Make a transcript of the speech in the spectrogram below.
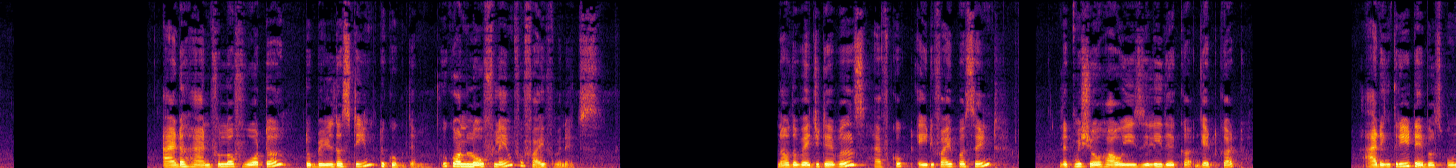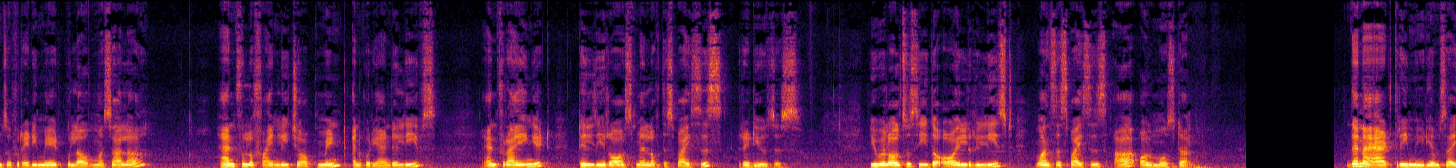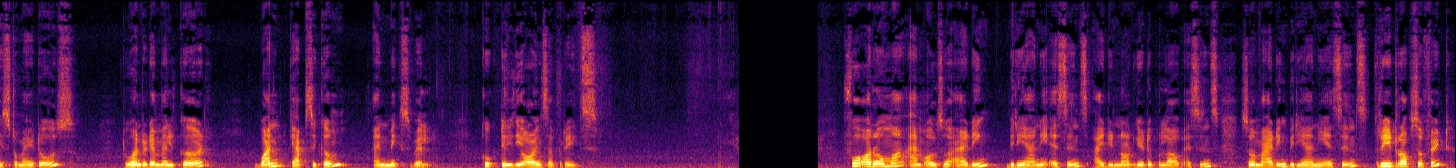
Add a handful of water to build the steam to cook them. Cook on low flame for 5 minutes. Now the vegetables have cooked 85%. Let me show how easily they get cut adding 3 tablespoons of ready-made pulao masala, handful of finely chopped mint and coriander leaves and frying it till the raw smell of the spices reduces. You will also see the oil released once the spices are almost done. Then I add 3 medium sized tomatoes, 200 ml curd, 1 capsicum and mix well. Cook till the oil separates. For aroma, I am also adding biryani essence. I did not get a pulao essence, so I'm adding biryani essence. 3 drops of it.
